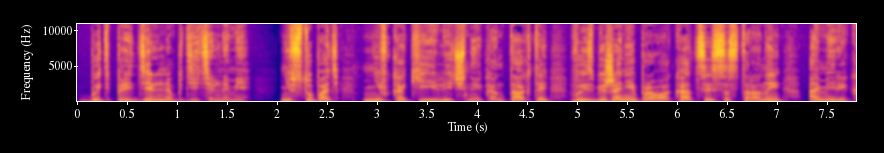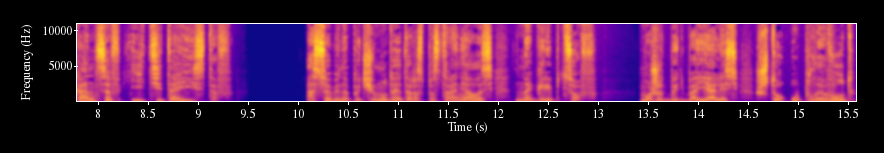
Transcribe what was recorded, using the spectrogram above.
быть предельно бдительными – не вступать ни в какие личные контакты во избежание провокаций со стороны американцев и титаистов. Особенно почему-то это распространялось на грибцов. Может быть, боялись, что уплывут,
